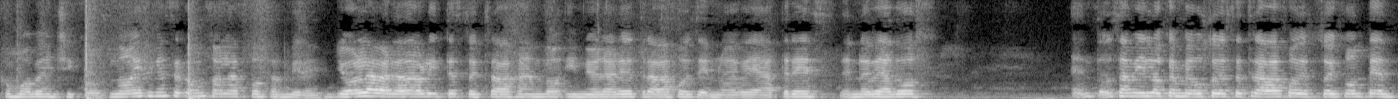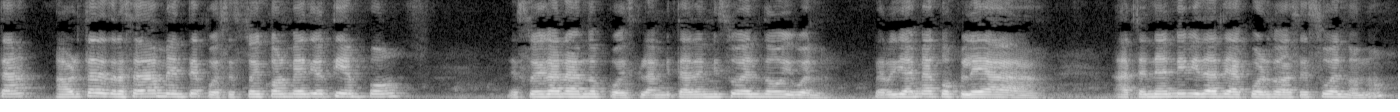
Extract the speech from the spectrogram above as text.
Como ven chicos, no, y fíjense cómo son las cosas, miren, yo la verdad ahorita estoy trabajando y mi horario de trabajo es de 9 a 3, de 9 a 2. Entonces a mí lo que me gustó de este trabajo, estoy contenta. Ahorita desgraciadamente pues estoy con medio tiempo, estoy ganando pues la mitad de mi sueldo y bueno, pero ya me acoplé a, a tener mi vida de acuerdo a ese sueldo, ¿no?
